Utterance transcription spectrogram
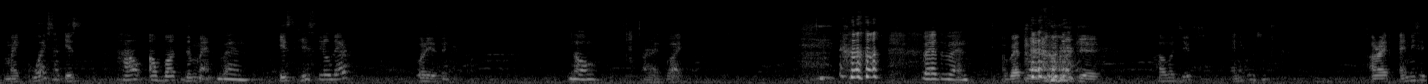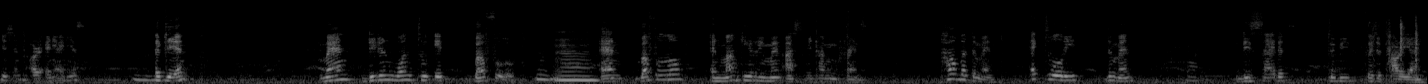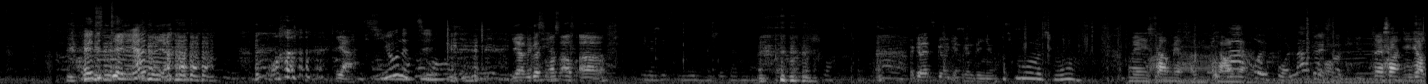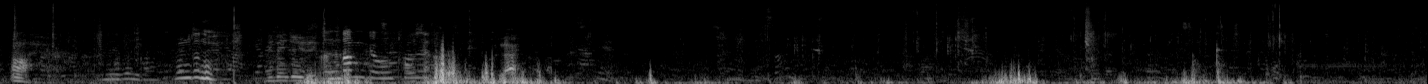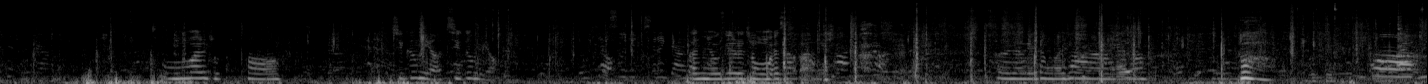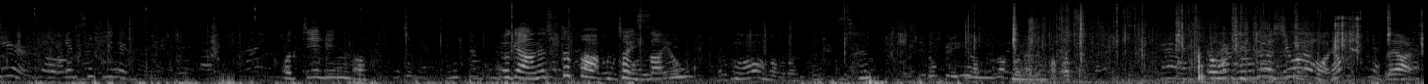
My question is, how about the man? Man. Is he still there? What do you think? No. Alright, why? Batman. A Batman. okay. How about you? Any questions? Alright, any suggestion or any ideas? Mm-hmm. Again, man didn't want to eat buffalo. 음. and buffalo and monkey remained as becoming friends. How about the man? Actually, the man decided to be vegetarian. Vegetarian? yeah. yeah. Unity. yeah, because most of uh. okay, let's go. We can continue. Small, small. 为上面很漂亮。再上去叫啊。真的。那边就有一个。来。 정말 좋다. 지금이야, 지금이야. 난 여기를 정말 사랑해. 난 여기 정말 사랑하구나. 와, 와 찌린다. 여기 안에 스토파 붙어 있어요? 야, 우리 이쯤에 씌우는 거 아니야? 레알.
